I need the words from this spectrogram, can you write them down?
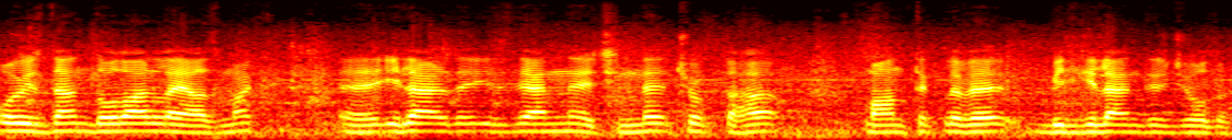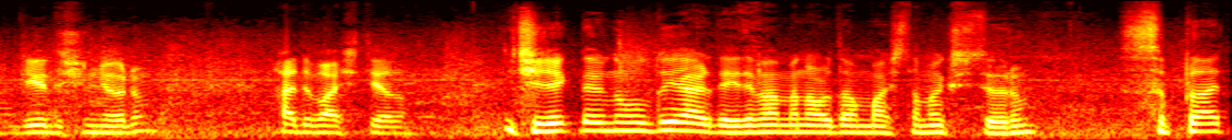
O yüzden dolarla yazmak e, ileride izleyenler için de çok daha mantıklı ve bilgilendirici olur diye düşünüyorum. Hadi başlayalım. İçeceklerin olduğu yerdeydim. Hemen oradan başlamak istiyorum. Sprite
